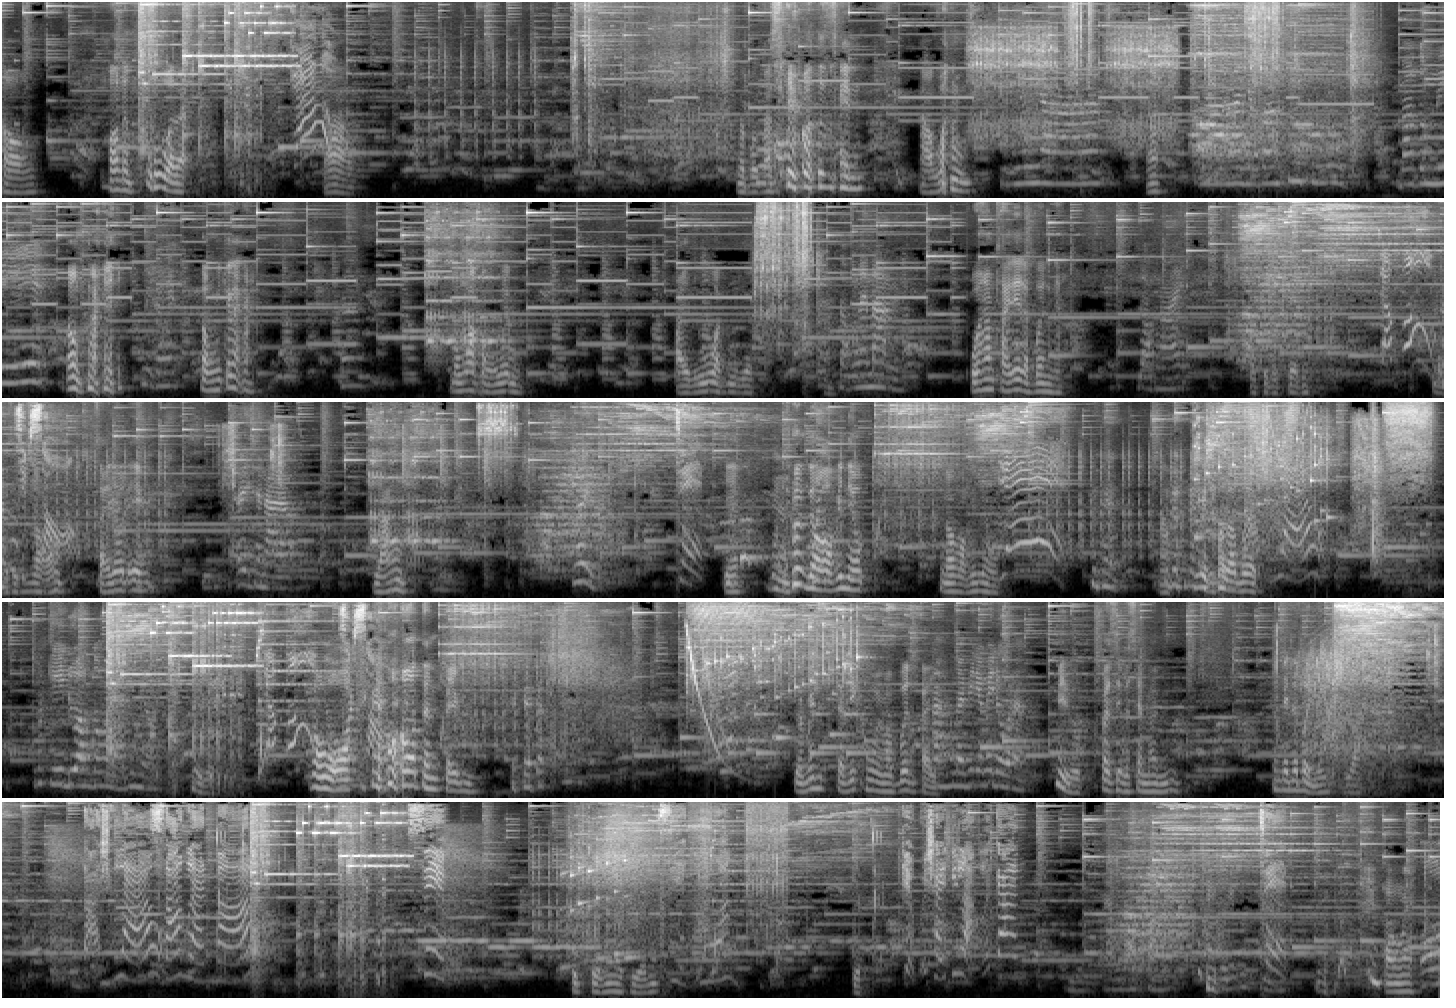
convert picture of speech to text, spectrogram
ทองทองทั้งคู่อะแหละเก้าว้าวระเบิดมาสิบเปอร์เซ็นต์เอาบ้างเยียวยาอะอย่าอย่าวางที่กูวางตรงนี้ต้องไหนนี่ตรงนี้ตรงนี้ก็ได้อะเออลงมาของเล่น ไปรวดหมดเลยดอกง่ายมากเลยโอ้ทำใช้ได้ดับเบิลนะดอกไม้แปดสิบเปอร์เซ็นต์ดับเบิลเดี๋ยวไปสิสิบบสสอองงใส่โดนเองเอ้ยชนะแล้วยังเฮ้ยเจ็ดเจ็บโดนของพี่นิวโดนของพี่นิวเย้อ้าวไม่โดนระเบิดฉันแล้วเมื่อกี้ดวงตรงไหนอะพี่เหมียวไม่รู้ดับเบิลโอ้โหสิบสองโอ้โหเต็มเต็ม เดี๋ยวไม่แต่นี่ขโมยมาเบิ้ลไป อะทำไมพี่เดียวไม่โดนอะไม่รู้แปดสิบเปอร์เซ็นต์มันมันเป็นระเบิดนิวเคลียร์ตาฉันแล้ว สร้างแลนด์มาร์คสิบสิบเจ็ดนิวเคลียร์เนี่ยเสียงดวงเจ็บเก็บไว้ใช้ที่หลังละกันเจ็ดเอาไหมโอ้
